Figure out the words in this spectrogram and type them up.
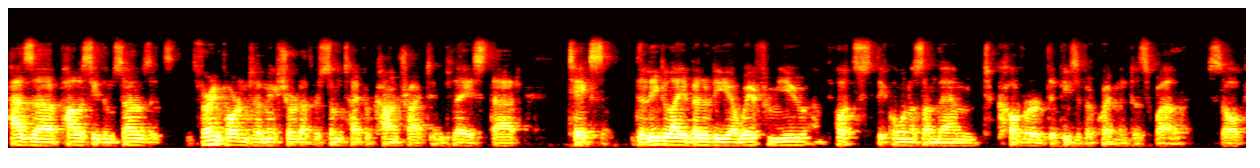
has a policy themselves, it's, it's very important to make sure that there's some type of contract in place that takes the legal liability away from you and puts the onus on them to cover the piece of equipment as well. So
